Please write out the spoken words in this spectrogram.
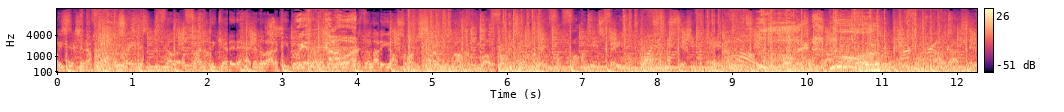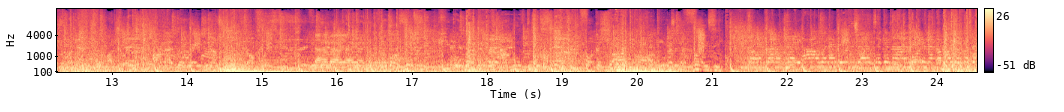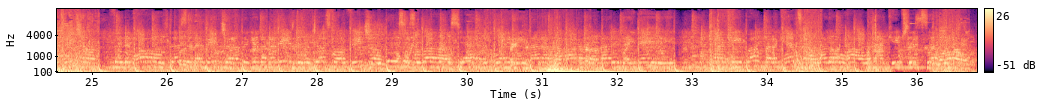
26 and I feel brain isn't developed. Finally get it ahead, and a lot of people are telling. A lot of y'all, so I'm just saying, welcome, motherfuckers. keeps us alive.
